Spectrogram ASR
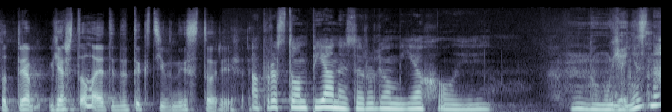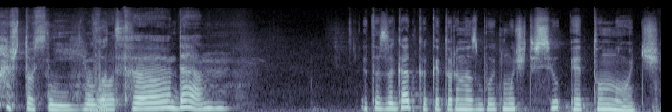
вот прям я ждала этой детективной истории. А просто он пьяный за рулем ехал и... Ну, я не знаю, что с ней. Вот, вот э, да. Это загадка, которая нас будет мучить всю эту ночь.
